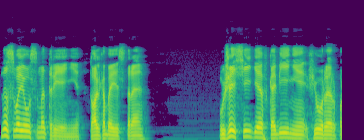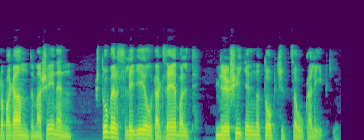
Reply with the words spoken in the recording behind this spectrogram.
на свое усмотрение, только быстро. Уже сидя в кабине фюрер пропаганд машинен, Штубер следил, как Зебальд нерешительно топчется у калитки.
